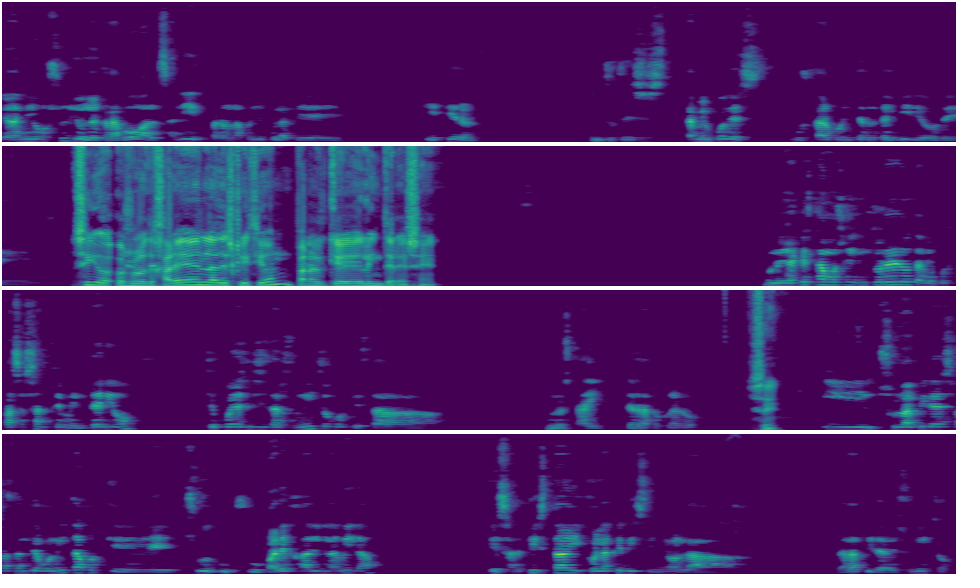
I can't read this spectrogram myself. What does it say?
el amigo suyo, le grabó al salir para una película que, que hicieron. Entonces también puedes buscar por internet el vídeo de... Sí, os lo dejaré en la descripción para el que le interese. Bueno, ya que estamos ahí en Torero, también pues pasas al cementerio, que puedes visitar su nicho porque está... Bueno, está ahí, enterrado, claro. Sí. Y su lápida es bastante bonita porque su, su pareja, Lina Vila, es artista y fue la que diseñó la, la lápida de su nicho.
